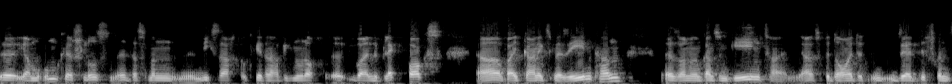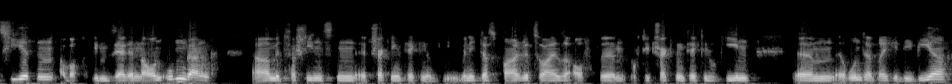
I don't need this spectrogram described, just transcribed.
äh, ja im Umkehrschluss, ne, dass man nicht sagt, okay, dann habe ich nur noch äh, überall eine Blackbox, ja, weil ich gar nichts mehr sehen kann, äh, sondern ganz im Gegenteil. Ja, das bedeutet einen sehr differenzierten, aber auch eben sehr genauen Umgang ja, mit verschiedensten äh, Tracking-Technologien. Wenn ich das beispielsweise auf, ähm, auf die Tracking-Technologien ähm, runterbreche, die wir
